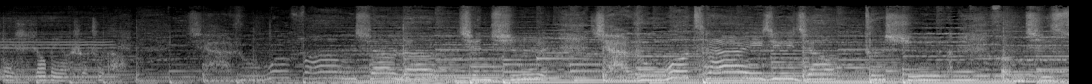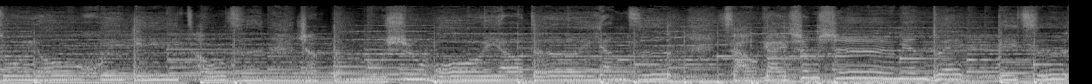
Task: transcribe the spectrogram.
却始终没有说出口。假如我放下了坚持，假如我太计较的事，放弃所有回忆投资，这本不是我要的样子，早该诚实面对彼此。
